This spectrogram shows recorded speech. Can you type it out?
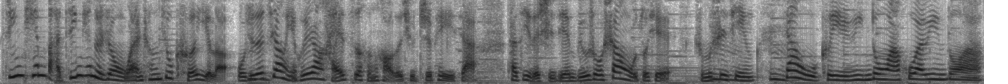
今天把今天的任务完成就可以了。我觉得这样也会让孩子很好的去支配一下他自己的时间。比如说上午做些什么事情，下午可以运动啊，户外运动啊，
